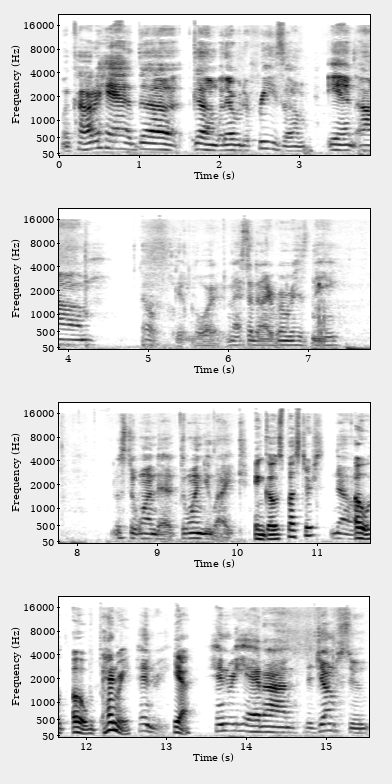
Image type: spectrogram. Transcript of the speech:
When Carter had the gun, whatever, to freeze him, and, um, oh, good lord. And I still don't remember his name. What's the one that, the one you like? In Ghostbusters? No. Oh, oh, Henry. Henry. Yeah. Henry had on the jumpsuit,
